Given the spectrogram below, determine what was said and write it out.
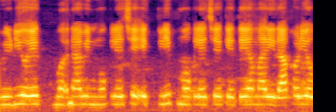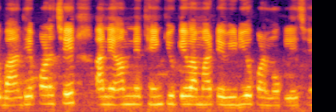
વીડિયો એક બનાવીને મોકલે છે એક ક્લિપ મોકલે છે કે તે અમારી રાખડીઓ બાંધે પણ છે અને અમને થેન્ક યુ કહેવા માટે વીડિયો પણ મોકલે છે.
